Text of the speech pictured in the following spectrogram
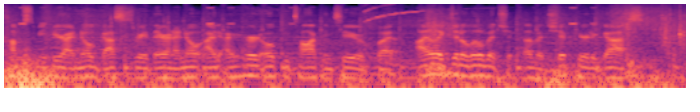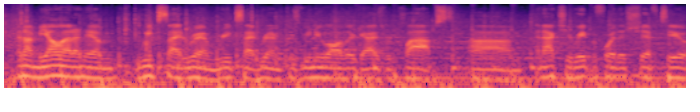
comes to me here, I know Gus is right there, and I know I, I heard Oki talking too. But I like did a little bit of a chip here to Gus, and I'm yelling at him, weak side rim, weak side rim, because we knew all their guys were collapsed. Um, and actually, right before this shift too,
